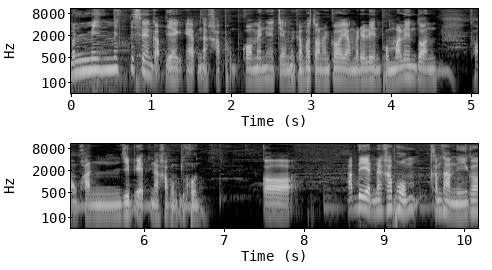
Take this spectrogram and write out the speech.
มันไม่ไม่ไม่เสื่อมกับแยกแอปนะครับผมก็ไม่แน่ใจเหมือนกันเพราะตอนนั้นก็ยังไม่ได้เล่น ผมมาเล่นตอน 2021 นะครับผมทุกคน ก็อัปเดตนะครับผมคำถามนี้ก็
